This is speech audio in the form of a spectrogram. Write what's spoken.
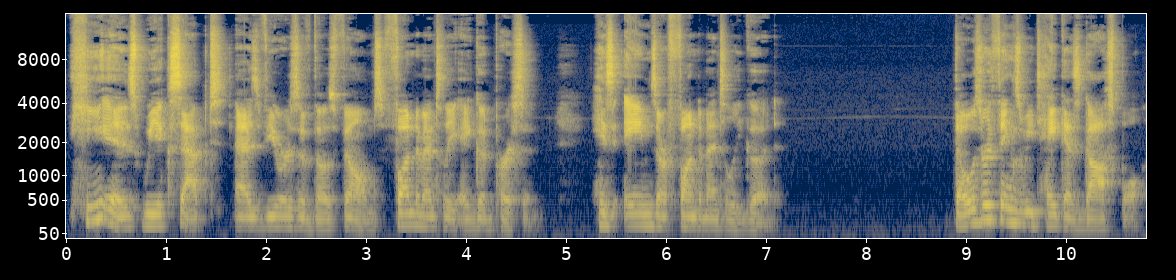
he is, we accept as viewers of those films, fundamentally a good person. His aims are fundamentally good. Those are things we take as gospel.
